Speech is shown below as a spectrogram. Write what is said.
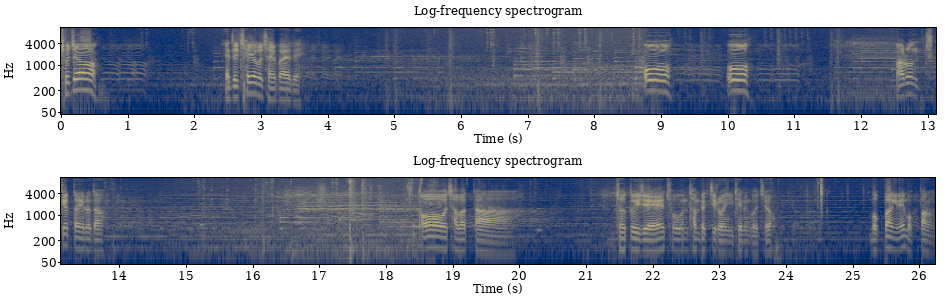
조져. 애들 체력을 잘 봐야 돼. 오, 오, 아론 죽겠다 이러다. 어 잡았다. 저 또 이제 좋은 단백질원이 되는 거죠. 먹방이네 먹방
